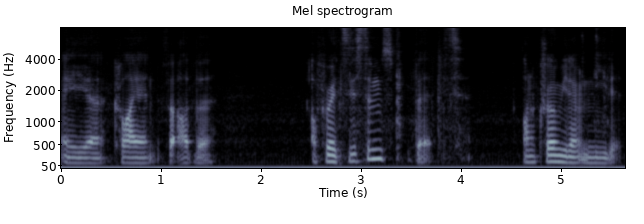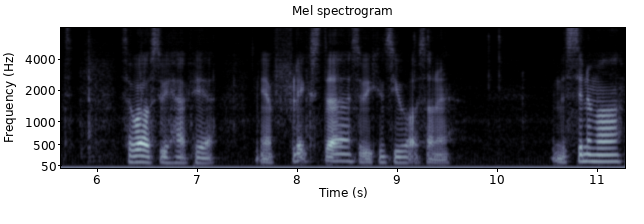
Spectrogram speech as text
a uh, client for other operating systems, but on Chrome you don't need it. So what else do we have here? We have Flixster, so you can see what's on it. In the cinema,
